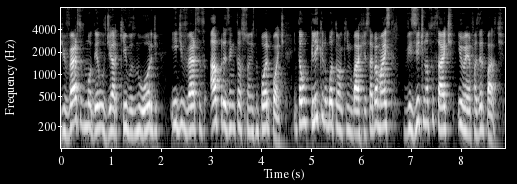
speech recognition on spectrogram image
diversos modelos de arquivos no Word e diversas apresentações no PowerPoint. Então clique no botão aqui embaixo de Saiba Mais, visite nosso site e venha fazer parte.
